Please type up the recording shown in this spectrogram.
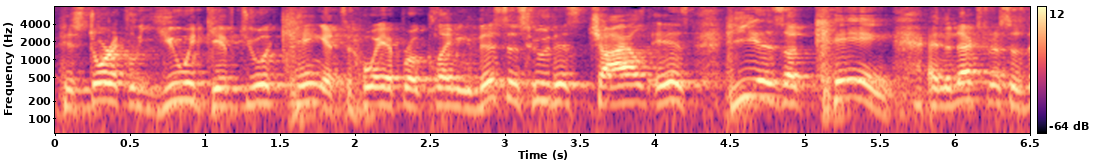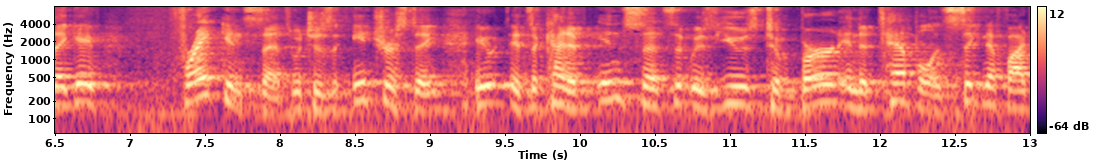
historically you would give to a king. It's a way of proclaiming this is who this child is. He is a king. And the next one says they gave frankincense, which is interesting. It, it's a kind of incense that was used to burn in the temple. It signified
